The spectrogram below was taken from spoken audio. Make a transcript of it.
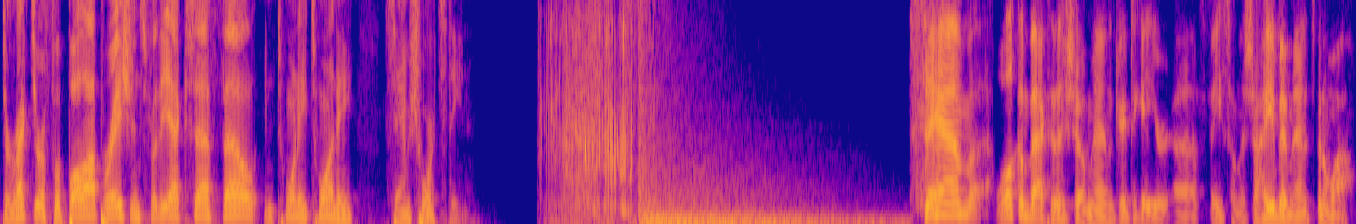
Director of Football Operations for the XFL in 2020, Sam Schwartzstein. Sam, welcome back to the show, man. Great to get your uh, face on the show. How you been, man? It's been a while.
